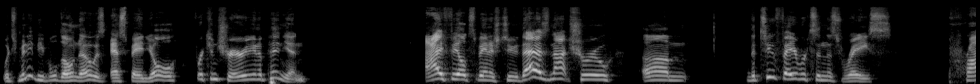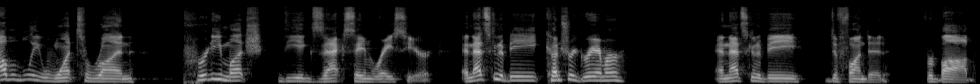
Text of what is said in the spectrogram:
which many people don't know is Espanol for contrarian opinion. I failed Spanish too. That is not true. Um, the two favorites in this race probably want to run pretty much the exact same race here. And that's going to be Country Grammar and that's going to be defunded for Bob.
